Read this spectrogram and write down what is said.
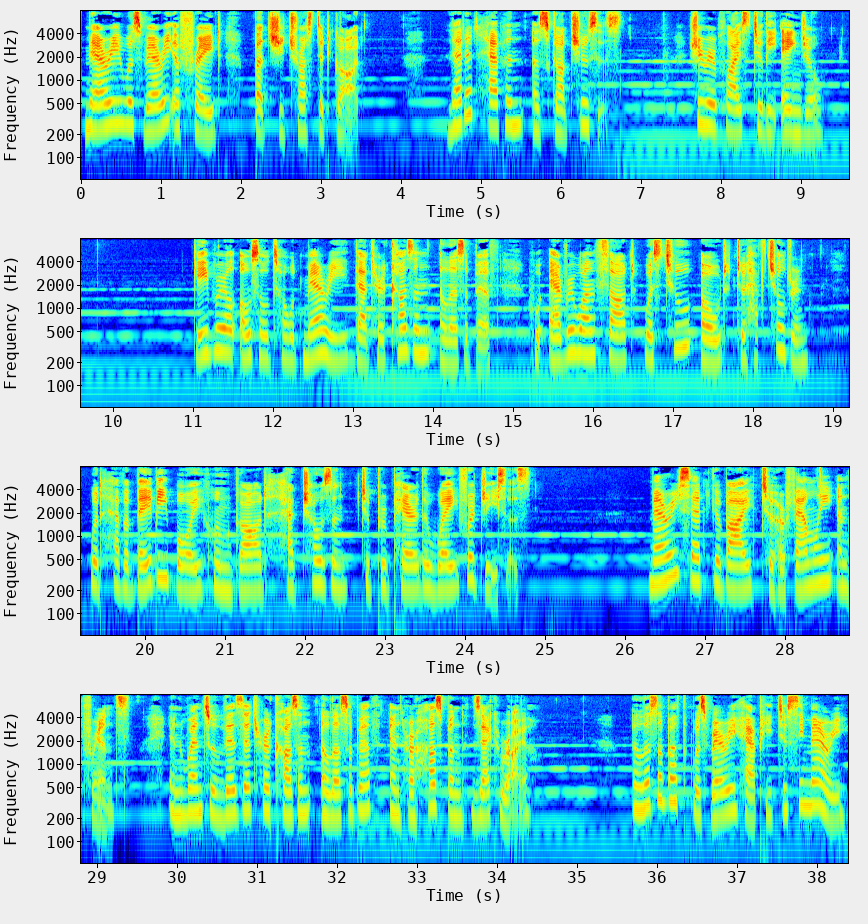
Mary was very afraid, but she trusted God. Let it happen as God chooses. She replies to the angel. Gabriel also told Mary that her cousin Elizabeth, who everyone thought was too old to have children, would have a baby boy whom God had chosen to prepare the way for Jesus. Mary said goodbye to her family and friends and went to visit her cousin Elizabeth and her husband Zechariah. Elizabeth was very happy to see Mary.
